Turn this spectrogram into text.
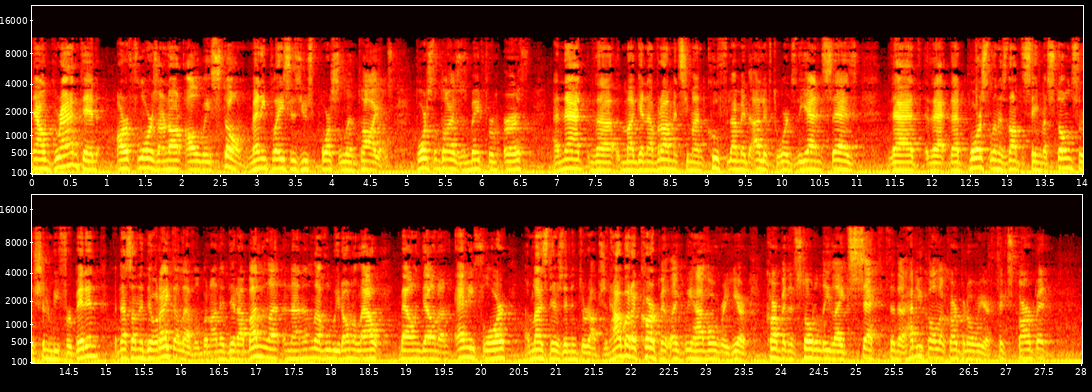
Now, granted, our floors are not always stone. Many places use porcelain tiles. Porcelain tiles is made from earth, and that the Magen Avram and Siman Kuf Lamed Aleph towards the end says that, that that porcelain is not the same as stone, so it shouldn't be forbidden. But that's on a deoraita level. But on a diraban level, we don't allow bowing down on any floor unless there's an interruption. How about a carpet like we have over here? Carpet that's totally like set to the. How do you call a carpet over here? Fixed carpet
